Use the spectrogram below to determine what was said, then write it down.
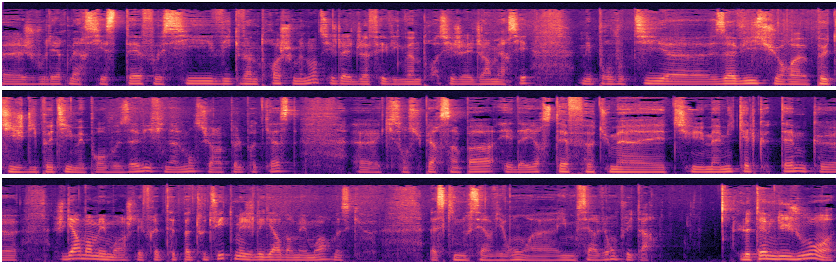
Euh, je voulais remercier Steph aussi, Vic23, je me demande si je l'avais déjà fait, Vic23, si j'avais déjà remercié. Mais pour vos petits avis sur, petits, je dis petits, mais pour vos avis finalement sur Apple Podcast, qui sont super sympas. Et d'ailleurs, Steph, tu m'as, mis quelques thèmes que je garde en mémoire. Je les ferai peut-être pas tout de suite, mais je les garde en mémoire parce que qu'ils nous serviront, euh, ils me serviront plus tard. Le thème du jour,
